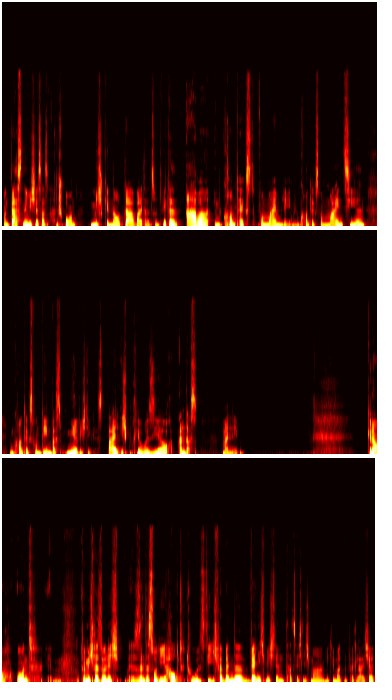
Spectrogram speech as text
und das nehme ich jetzt als Ansporn, mich genau da weiterzuentwickeln, aber im Kontext von meinem Leben, im Kontext von meinen Zielen, im Kontext von dem, was mir wichtig ist, weil ich priorisiere auch anders mein Leben. Genau, und ähm, für mich persönlich sind es so die Haupttools, die ich verwende, wenn ich mich denn tatsächlich mal mit jemandem vergleiche.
